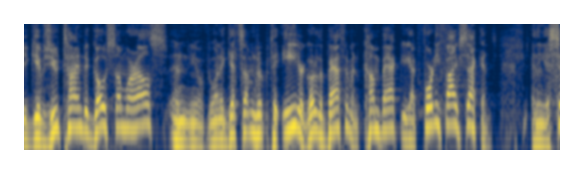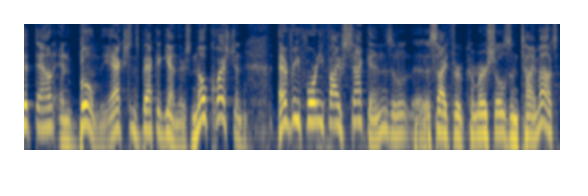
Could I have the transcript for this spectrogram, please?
it gives you time to go somewhere else. And, you know, if you want to get something to, to, eat or go to the bathroom and come back, you got 45 seconds. And then you sit down and boom, the action's back again. There's no question. Every 45 seconds, aside for commercials and timeouts,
